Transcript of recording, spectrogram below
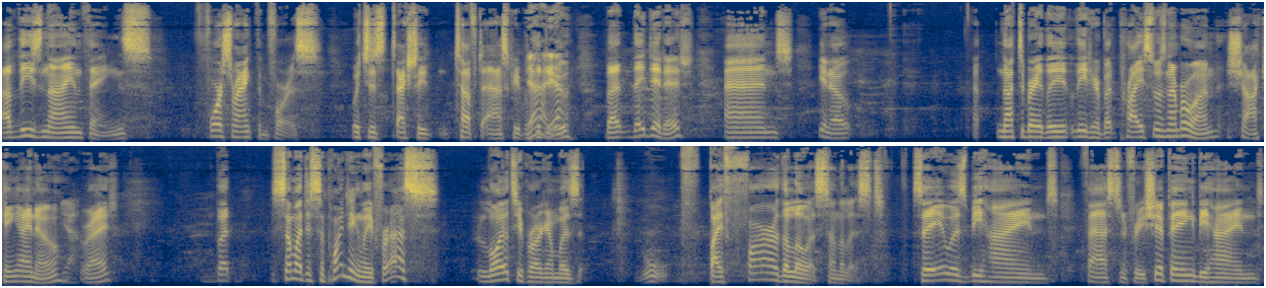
of these nine things, force rank them for us, which is actually tough to ask people Yeah, to do, yeah. But they did it. And, you know, not to bury the lead here, but price was number one. Shocking, I know, Yeah. right? But somewhat disappointingly for us, loyalty program was by far the lowest on the list. So it was behind fast and free shipping, behind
